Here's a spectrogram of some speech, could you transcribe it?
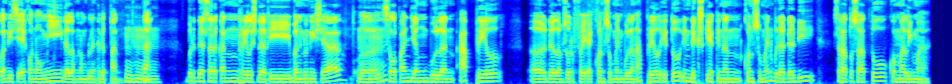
kondisi ekonomi dalam enam bulan ke depan. Mhm. Nah, berdasarkan rilis dari Bank Indonesia eh, Mhm. sepanjang bulan April eh, dalam survei konsumen bulan April itu indeks keyakinan konsumen berada di 101,5.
